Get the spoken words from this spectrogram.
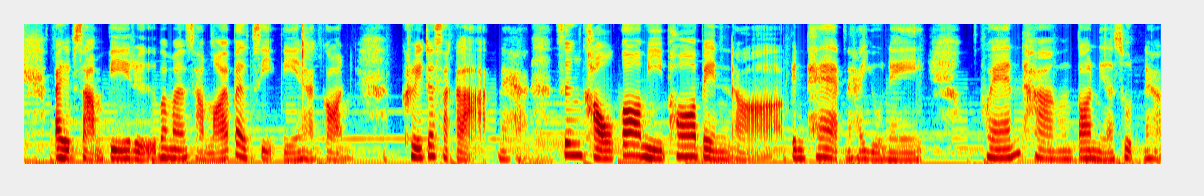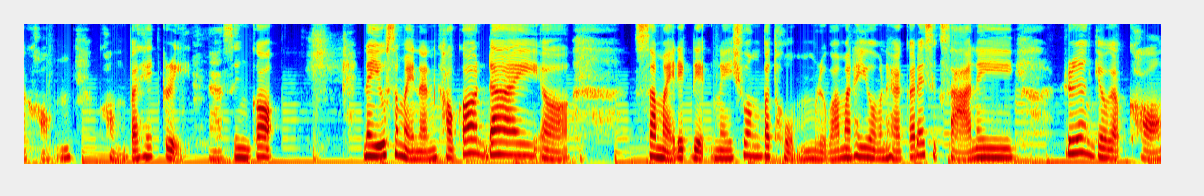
383 ปีหรือประมาณ 384 ปีนะคะก่อนคริสตศักราชนะคะ ซึ่งเขาก็มีพ่อเป็นเป็นแพทย์นะคะอยู่ในแคว้นทางตอนเหนือสุดนะคะของของประเทศกรีกนะ ซึ่งก็ในยุคสมัยนั้นเขาก็ได้ สมัยเด็กๆ ในช่วงประถมหรือว่ามัธยมนะคะก็ได้ศึกษาในเรื่องเกี่ยวกับของ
